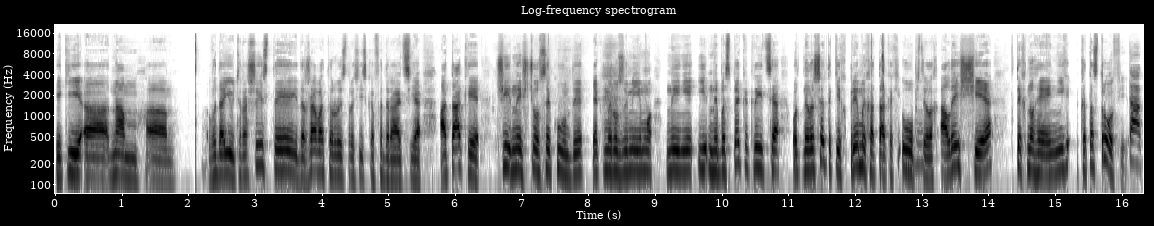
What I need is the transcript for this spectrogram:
які а, нам а, видають рашисти і держава-терорист Російська Федерація. Атаки чи не щосекунди, як ми розуміємо, нині і небезпека криється от не лише таких прямих атаках і обстрілах, але ще техногенній катастрофі. Так,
